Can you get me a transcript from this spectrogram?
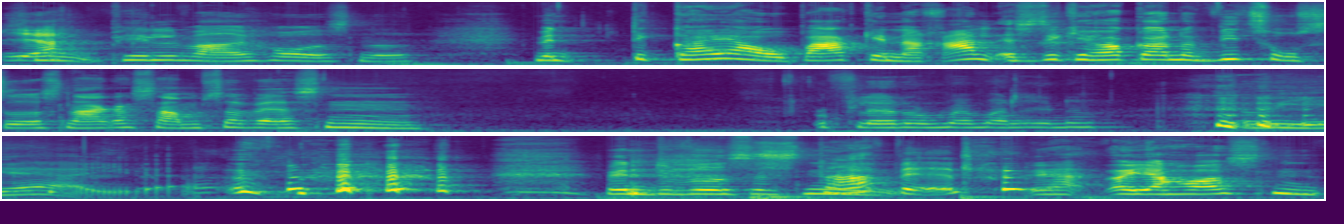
Sådan pille meget i håret og sådan noget. Men det gør jeg jo bare generelt. Altså, det kan jeg også gøre, når vi to sidder og snakker sammen, så være sådan, Flatter du med mig lige nu? oh yeah, Ida. Men du ved, så sådan... Stop it! Ja, og jeg har også sådan,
